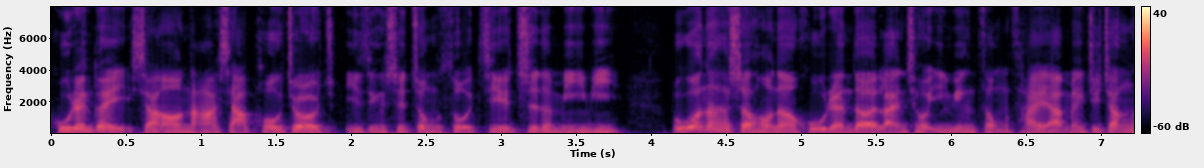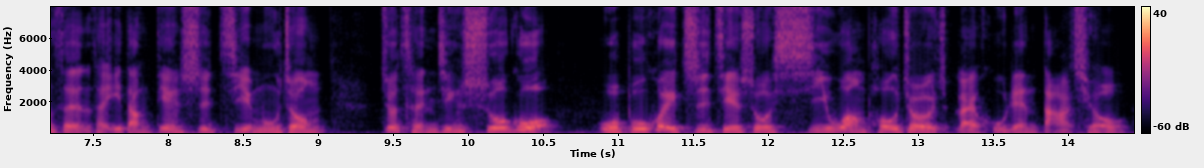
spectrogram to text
湖人队想要拿下 Paul George 已经是众所皆知的秘密。不过那个时候呢，湖人的篮球营运总裁呀，Magic Johnson 在一档电视节目中就曾经说过：“我不会直接说希望 Paul George 来湖人打球，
